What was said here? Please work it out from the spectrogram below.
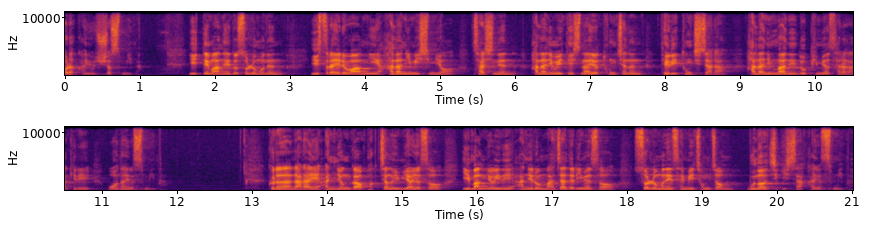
허락하여 주셨습니다. 이때만 해도 솔로몬은 이스라엘의 왕이 하나님이시며 자신은 하나님을 대신하여 통치하는 대리 통치자라 하나님만을 높이며 살아가기를 원하였습니다. 그러나 나라의 안녕과 확장을 위하여서 이방 여인의 아내로 맞아들이면서 솔로몬의 삶이 점점 무너지기 시작하였습니다.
